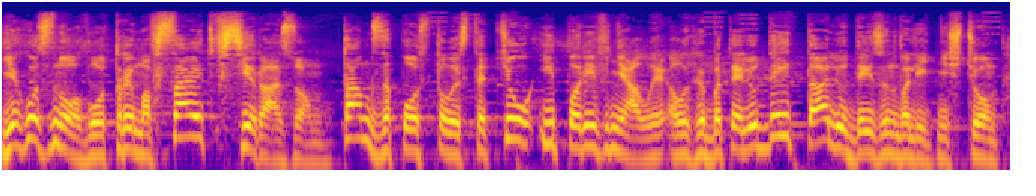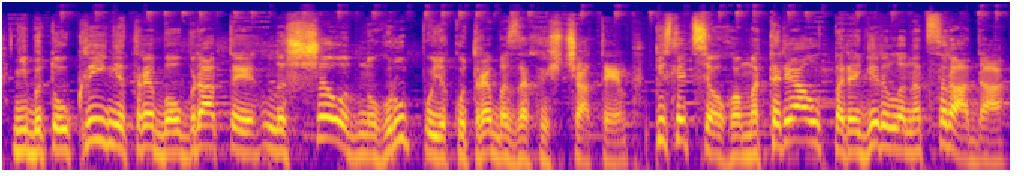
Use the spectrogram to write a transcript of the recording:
Його знову отримав сайт всі разом. Там запостили статтю і порівняли ЛГБТ людей та людей з інвалідністю. Нібито Україні треба обрати лише одну групу, яку треба захищати. Після цього матеріал перевірила Нацрада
